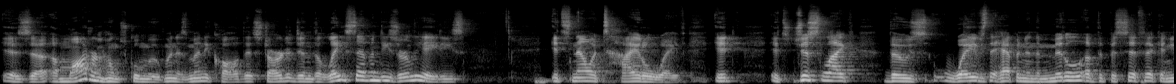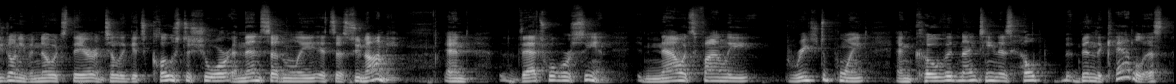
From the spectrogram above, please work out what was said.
is a, a modern homeschool movement, as many call it, that started in the late 70s, early 80s, it's now a tidal wave. It it's just like those waves that happen in the middle of the Pacific and you don't even know it's there until it gets close to shore and then suddenly it's a tsunami. And that's what we're seeing. Now it's finally reached a point and COVID-19 has helped been the catalyst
